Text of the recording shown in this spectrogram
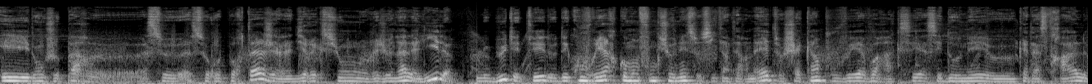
Et donc je pars à ce, à ce reportage à la direction régionale à Lille. Le but était de découvrir comment fonctionnait ce site internet. Chacun pouvait avoir accès à ses données cadastrales,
